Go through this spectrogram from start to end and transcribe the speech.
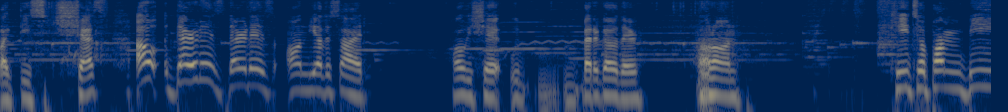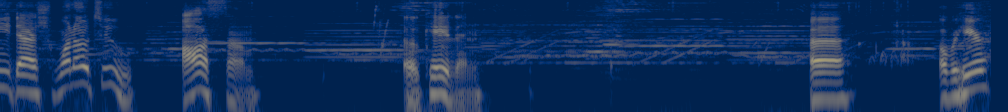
Like these chests. Oh, there it is. There it is on the other side. Holy shit. We better go there. Hold on. Key to apartment B 102. Awesome. Okay then. Uh, over here,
